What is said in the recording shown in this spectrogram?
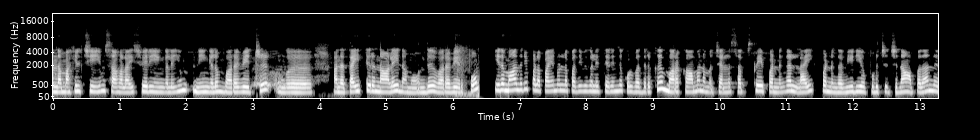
அந்த மகிழ்ச்சியையும் சகல ஐஸ்வர்யங்களையும் நீங்களும் வரவேற்று உங்கள் அந்த தைத்திருநாளை நம்ம வந்து வரவேற்போம். இது மாதிரி பல பயனுள்ள பதிவுகளை தெரிந்து கொள்வதற்கு மறக்காமல் நம்ம சேனலை சப்ஸ்கிரைப் பண்ணுங்கள் லைக் பண்ணுங்கள் வீடியோ பிடிச்சிச்சுன்னா அப்போ தான் இந்த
